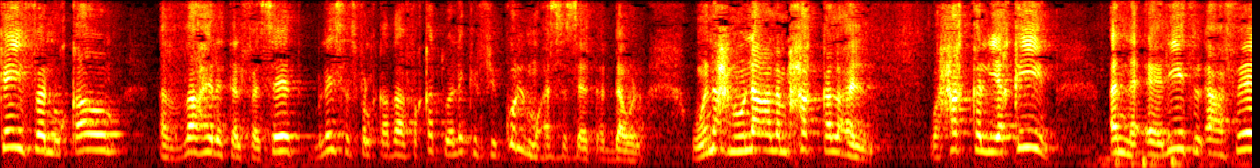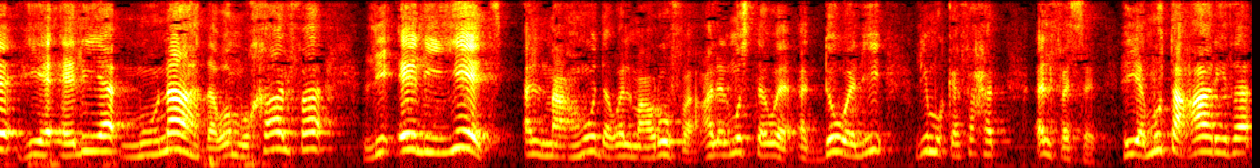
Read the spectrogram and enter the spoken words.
كيف نقاوم الظاهرة الفساد ليست في القضاء فقط ولكن في كل مؤسسات الدولة. ونحن نعلم حق العلم وحق اليقين أن آلية الإعفاء هي آلية مناهضة ومخالفة لآليات المعهودة والمعروفة على المستوى الدولي لمكافحة الفساد. هي متعارضة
